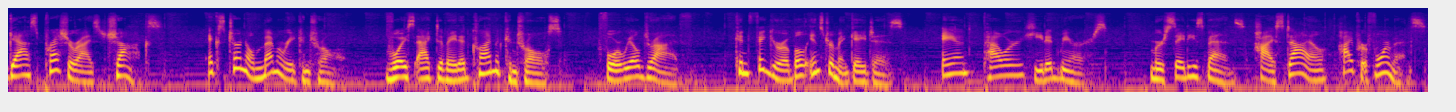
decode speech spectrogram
gas pressurized shocks, external memory control, voice activated climate controls, four-wheel drive, configurable instrument gauges, and power heated mirrors. Mercedes-Benz, high style, high performance.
